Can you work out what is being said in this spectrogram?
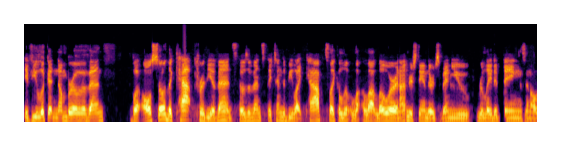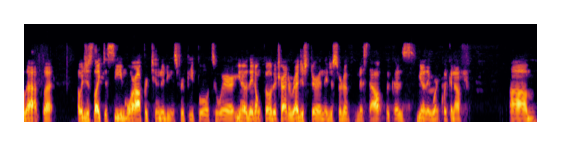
if you look at number of events, but also the cap for the events, those events they tend to be like capped like a, little, a lot lower, and I understand there's venue related things and all that, but I would just like to see more opportunities for people to where, you know, they don't go to try to register and they just sort of missed out because, you know, they weren't quick enough. Um,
